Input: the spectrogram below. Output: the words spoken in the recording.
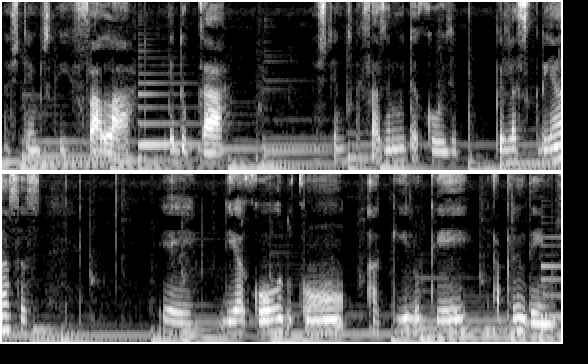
Nós temos que falar, educar, nós temos que fazer muita coisa pelas crianças é, de acordo com aquilo que aprendemos.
